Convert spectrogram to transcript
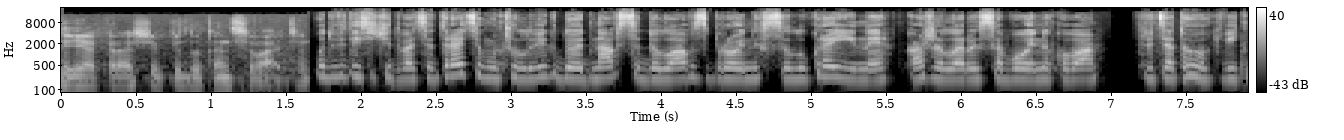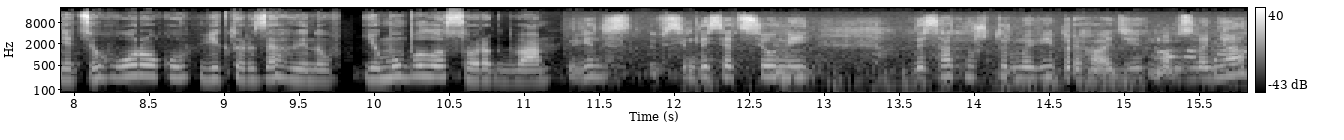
я краще піду танцювати. У 2023-му чоловік доєднався до лав Збройних сил України, каже Лариса Войникова. 30 квітня цього року Віктор загинув. Йому було 42. Він в 77-й десантно-штурмовій бригаді мав звання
